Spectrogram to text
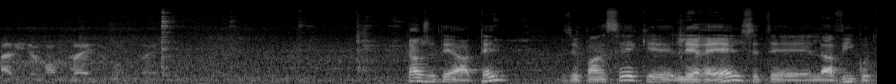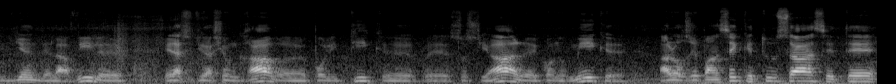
Avis de grand frais, de grand frais. Quand j'étais à Athènes, je pensais que le réel, c'était la vie quotidienne de la ville euh, et la situation grave, euh, politique, euh, sociale, économique. Alors je pensais que tout ça, c'était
